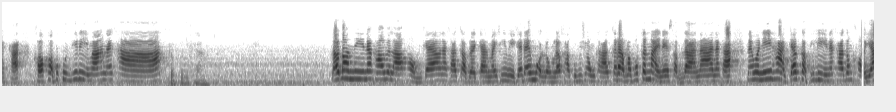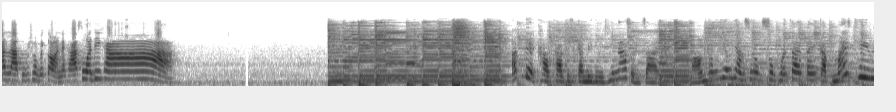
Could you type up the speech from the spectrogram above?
นะคะ ขอขอบพระคุณพี่ลีมากนะคะ ขอบคุณค่ะ แล้วตอนนี้นะคะ เวลาของแก้วนะคะ กับรายการไมทีวีก็ได้หมดลงแล้วค่ะคุณผู้ชมคะกลับมาพบกันใหม่ในสัปดาห์หน้านะคะ ในวันนี้ค่ะแก้วกับพี่ลีนะคะ ต้องขออนุญาตลาคุณผู้ชมไปก่อนนะคะ สวัสดีค่ะอัปเดตข่าวคราวกิจกรรมดีๆที่น่าสนใจ พร้อมท่องเที่ยวอย่างสนุกสุขหัวใจไปกับ m y TV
